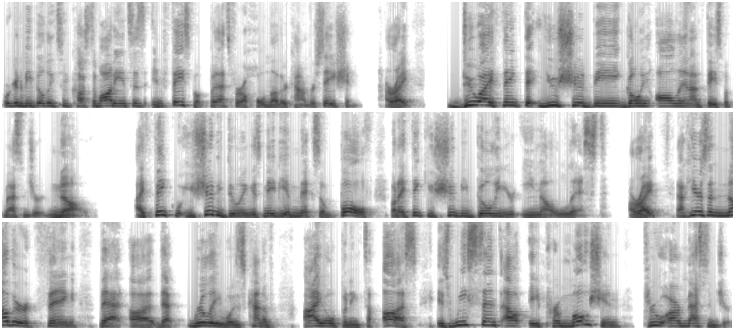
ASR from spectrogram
we're going to be building some custom audiences in Facebook, but that's for a whole nother conversation. All right. Do I think that you should be going all in on Facebook Messenger? No. I think what you should be doing is maybe a mix of both, but I think you should be building your email list. All right. Now, here's another thing that uh, that really was kind of eye-opening to us is we sent out a promotion through our messenger.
